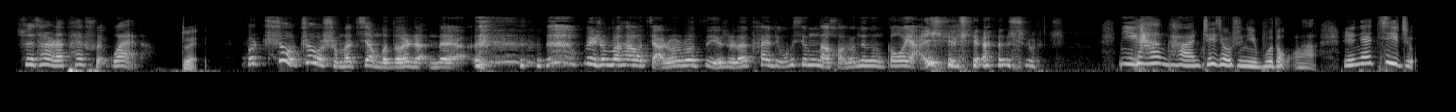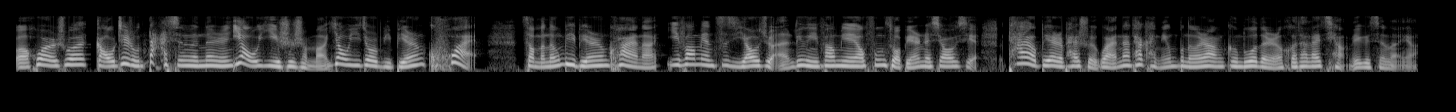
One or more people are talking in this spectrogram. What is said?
所以他是来拍水怪的。对，不是这有这有什么见不得人的呀？为什么还要假装说自己是来拍流星的？好像就更高雅一点，是不是？你看看，这就是你不懂了。人家记者或者说搞这种大新闻的人，要义是什么？要义就是比别人快。怎么能比别人快呢？一方面自己要卷，另一方面要封锁别人的消息。他要憋着拍水怪，那他肯定不能让更多的人和他来抢这个新闻呀。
